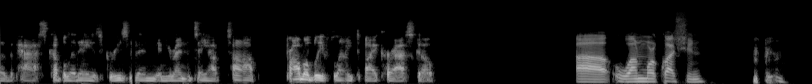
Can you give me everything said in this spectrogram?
uh, the past couple of days. Griezmann and Llorente up top, probably flanked by Carrasco. Uh, one more question.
